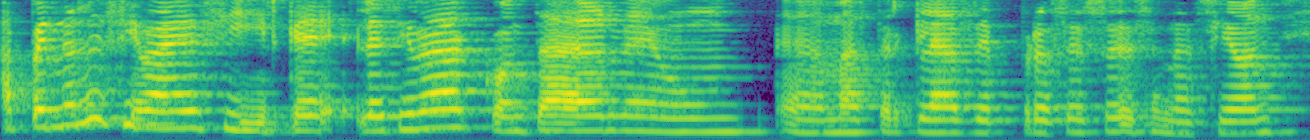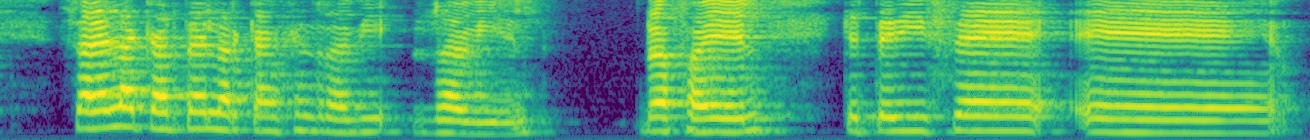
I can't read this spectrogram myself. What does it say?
apenas les iba a decir que les iba a contar de un eh, masterclass de proceso de sanación. Sale la carta del arcángel Rafael, que te dice, eh,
